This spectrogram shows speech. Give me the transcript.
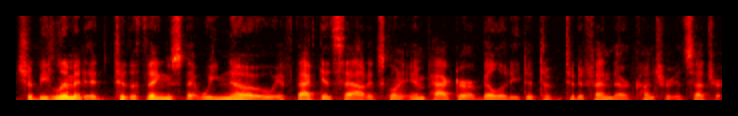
should be limited to the things that we know if that gets out, it's going to impact our ability to, to, to defend our country, etc.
